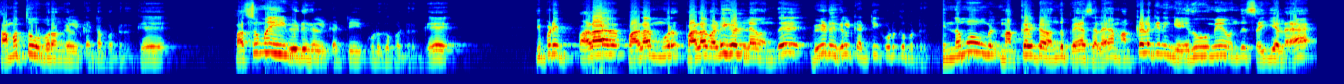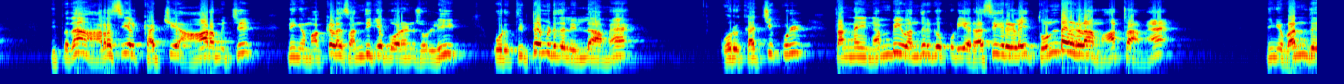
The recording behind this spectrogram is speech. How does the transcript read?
சமத்துவபுரங்கள் கட்டப்பட்டிருக்கு. பசுமை வீடுகள் கட்டி கொடுக்கப்பட்டிருக்கு. இப்படி பல பல முறை பல வழிகளில் வந்து வீடுகள் கட்டி கொடுக்கப்பட்டிருக்கு. இன்னமும் உங்கள் மக்கள்கிட்ட வந்து பேசலை. மக்களுக்கு நீங்கள் எதுவுமே வந்து செய்யலை. இப்போதான் அரசியல் கட்சி ஆரம்பித்து நீங்கள் மக்களை சந்திக்க போகிறேன்னு சொல்லி ஒரு திட்டமிடுதல் இல்லாமல் ஒரு கட்சிக்குள் தன்னை நம்பி வந்திருக்கக்கூடிய ரசிகர்களை தொண்டர்களாக மாற்றாமல் நீங்கள் வந்து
